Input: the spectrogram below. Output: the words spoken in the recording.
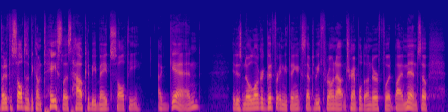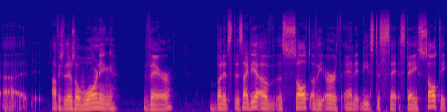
But if the salt has become tasteless, how can it be made salty again? It is no longer good for anything except to be thrown out and trampled underfoot by men. So, uh, obviously, there's a warning there, but it's this idea of the salt of the earth and it needs to stay salty.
